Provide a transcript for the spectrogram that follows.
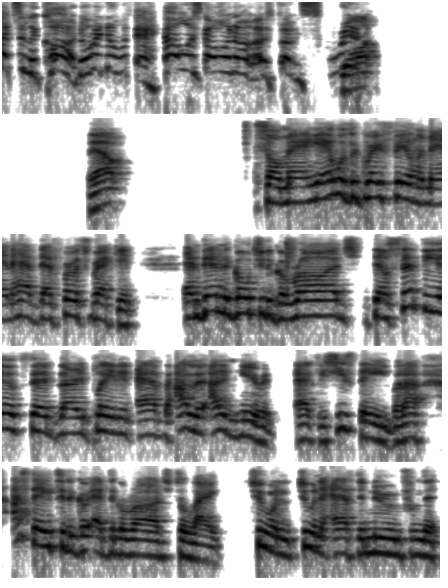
nuts in the car. Nobody knew what the hell was going on. I was probably screaming. Yep. Yep. So man, yeah, it was a great feeling, man, to have that first record. And then to go to the garage. Now Cynthia said Larry played it after. I I didn't hear it actually. She stayed, but I I stayed to the at the garage till like two and two in the afternoon from the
